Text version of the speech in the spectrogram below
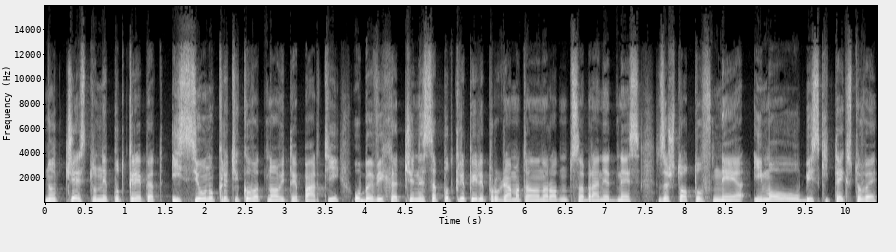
но често не подкрепят и силно критикуват новите партии, обявиха, че не са подкрепили програмата на Народното събрание днес, защото в нея имало лобистки текстове,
